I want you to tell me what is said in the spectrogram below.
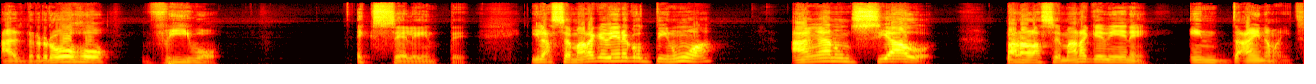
al rojo vivo. Excelente. Y la semana que viene continúa. Han anunciado para la semana que viene en Dynamite.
